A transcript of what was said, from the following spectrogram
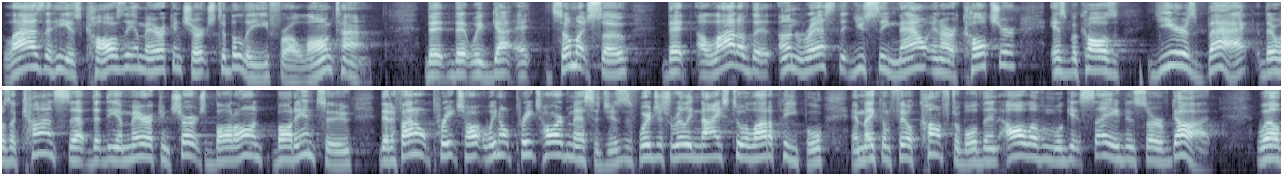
Lies that he has caused the American church to believe for a long time. That, that we've got, eh, so much so that a lot of the unrest that you see now in our culture is because years back there was a concept that the American church bought on bought into that if I don't preach hard, we don't preach hard messages if we're just really nice to a lot of people and make them feel comfortable then all of them will get saved and serve God. Well,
